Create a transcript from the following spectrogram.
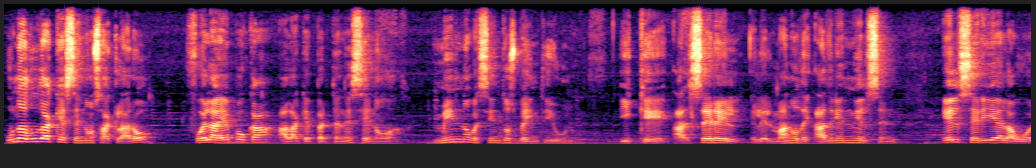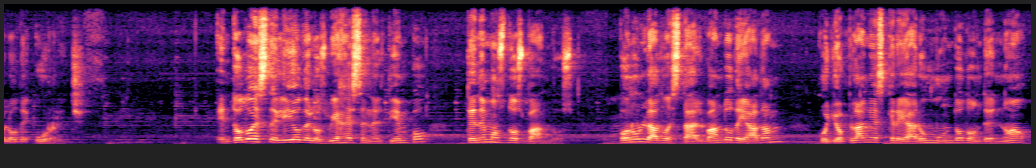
Una duda que se nos aclaró fue la época a la que pertenece Noah, 1921, y que al ser él el hermano de Adrian Nielsen, él sería el abuelo de Ulrich. En todo este lío de los viajes en el tiempo, tenemos dos bandos. Por un lado está el bando de Adam, cuyo plan es crear un mundo donde no,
